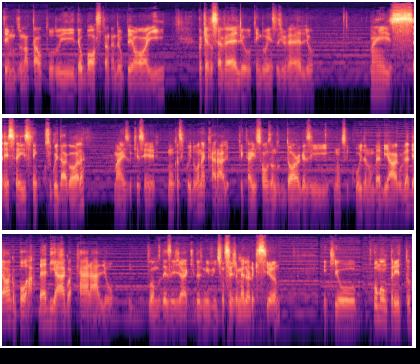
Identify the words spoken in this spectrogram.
tema do Natal, tudo, e deu bosta, né? Deu BO aí. Porque você é velho, tem doenças de velho. Mas é isso aí, você tem que se cuidar agora. Mais do que você nunca se cuidou, né, caralho? Ficar aí só usando dorgas e não se cuida, não bebe água. Bebe água, porra. Bebe água, caralho. Vamos desejar que 2021 seja melhor do que esse ano. E que o Pulmão Preto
